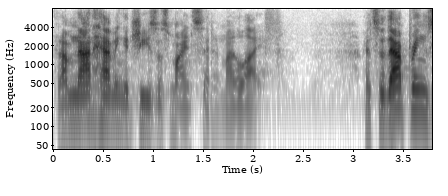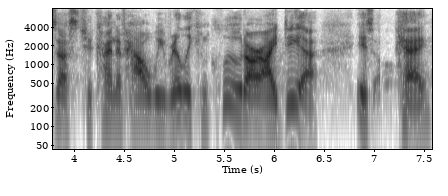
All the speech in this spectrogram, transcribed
and I'm not having a Jesus mindset in my life. And so that brings us to kind of how we really conclude our idea is okay,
